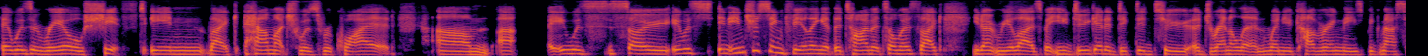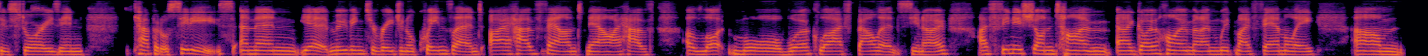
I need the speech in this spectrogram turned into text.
there was a real shift in like how much was required. Um, uh, it was so it was an interesting feeling at the time. It's almost like you don't realize but you do get addicted to adrenaline when you're covering these big massive stories in capital cities. And then yeah moving to regional queensland i have found now i have a lot more work life balance you know. I finish on time and i go home and i'm with my family. Um,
